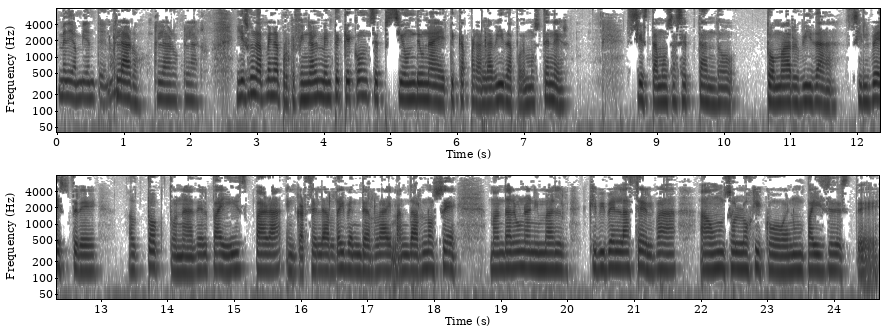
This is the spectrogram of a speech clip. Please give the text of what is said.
medio ambiente, ¿no? Claro, claro, claro. Y es una pena porque finalmente, ¿qué concepción de una ética para la vida podemos tener si estamos aceptando tomar vida silvestre, autóctona del país para encarcelarla y venderla y mandar, no sé, mandar un animal que vive en la selva a un zoológico en un país este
